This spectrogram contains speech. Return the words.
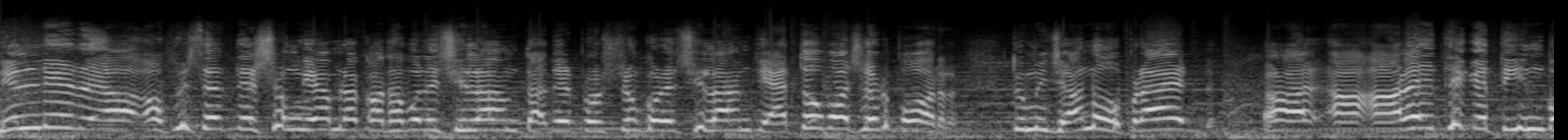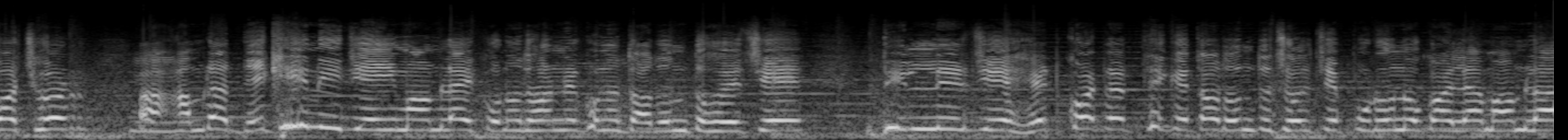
দিল্লির অফিসারদের সঙ্গে আমরা কথা বলেছিলাম তাদের প্রশ্ন করেছিলাম যে এত বছর পর তুমি জানো প্রায় আড়াই থেকে তিন বছর আমরা দেখিনি যে এই মামলায় কোনো ধরনের কোনো তদন্ত হয়েছে। দিল্লির যে হেডকোয়ার্টার থেকে তদন্ত চলছে পুরনো কয়লা মামলা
